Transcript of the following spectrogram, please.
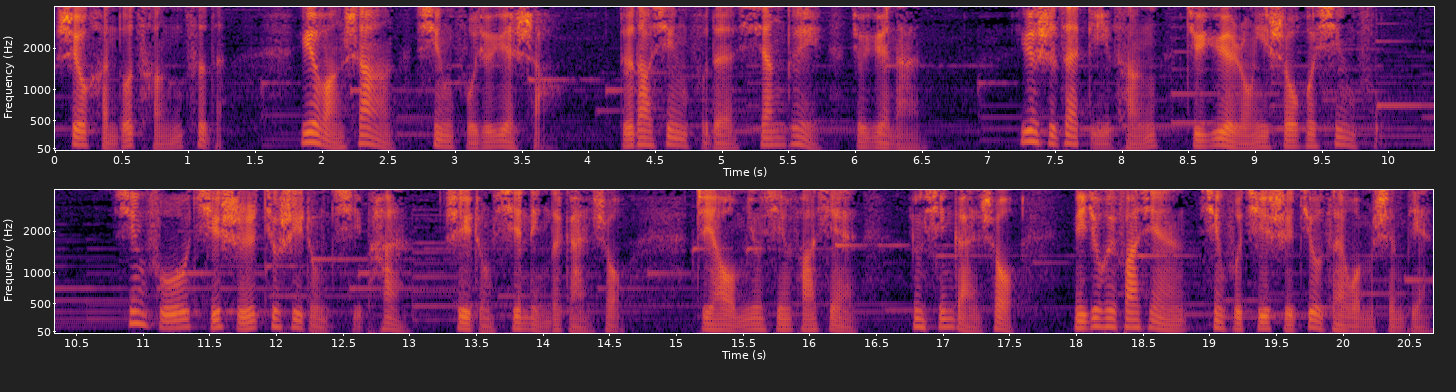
是有很多层次的，越往上，幸福就越少，得到幸福的相对就越难；越是在底层，就越容易收获幸福。幸福其实就是一种期盼，是一种心灵的感受。只要我们用心发现，用心感受。你就会发现，幸福其实就在我们身边，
